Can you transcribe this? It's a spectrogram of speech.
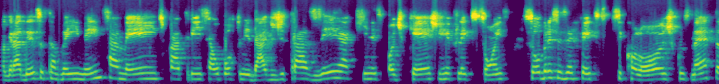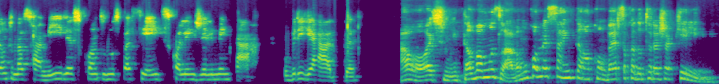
Agradeço também imensamente, Patrícia, a oportunidade de trazer aqui nesse podcast reflexões sobre esses efeitos psicológicos, né, tanto nas famílias quanto nos pacientes com alergia alimentar. Obrigada. Ah, ótimo. Então vamos lá. Vamos começar então a conversa com a doutora Jaqueline.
